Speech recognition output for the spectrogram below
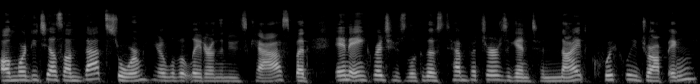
All more details on that storm here a little bit later in the newscast. But in Anchorage, here's a look at those temperatures again tonight, quickly dropping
